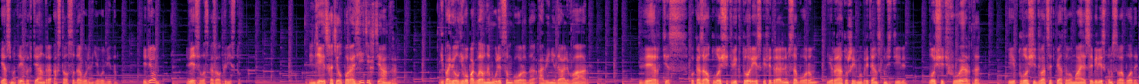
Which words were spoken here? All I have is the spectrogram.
и, осмотрев Ихтиандра, остался доволен его видом. «Идем!» — весело сказал Кристо. Индеец хотел поразить Ихтиандра и повел его по главным улицам города Авенида Альвар, Вертис, показал площадь Виктории с кафедральным собором и ратушей в мавританском стиле, площадь Фуэрта и площадь 25 мая с обелиском свободы,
